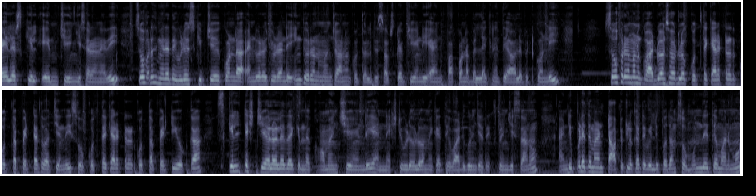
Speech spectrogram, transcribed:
Skyler skill ఏం చేంజ్ చేశారు అనేది. సో ఫ్రెండ్స్ మీరైతే వీడియో స్కిప్ చేయకుండా అండ్ వరకు చూడండి. ఇంకెవరైనా మన ఛానల్ కొత్త అయితే సబ్స్క్రైబ్ చేయండి అండ్ పక్కన బెల్ ఐకన్ అయితే ఆలో పెట్టుకోండి. సో ఫ్రెండ్ మనకు అడ్వాన్స్ వర్డ్లో కొత్త క్యారెక్టర్ కొత్త పెట్ అయితే వచ్చింది. సో కొత్త క్యారెక్టర్ కొత్త పెట్టి యొక్క స్కిల్ టెస్ట్ చేయాలో లేదా కింద కామెంట్ చేయండి. అండ్ నెక్స్ట్ వీడియోలో మీకు అయితే వాటి గురించి అయితే ఎక్స్ప్లెయిన్ చేస్తాను. అండ్ ఇప్పుడైతే మనం టాపిక్లోకి అయితే వెళ్ళిపోదాం. సో ముందైతే మనము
